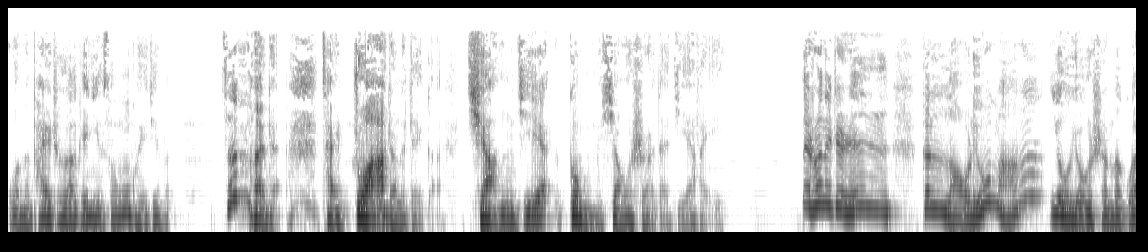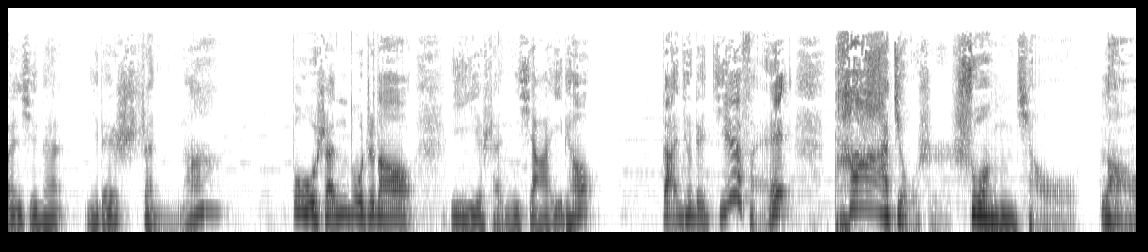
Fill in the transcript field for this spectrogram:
我们派车给你送回去吧。这么着，才抓着了这个。抢劫供销社的劫匪，那说那这人跟老流氓又有什么关系呢？你得审呐，不审不知道，一审吓一跳。感情这劫匪他就是双桥老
